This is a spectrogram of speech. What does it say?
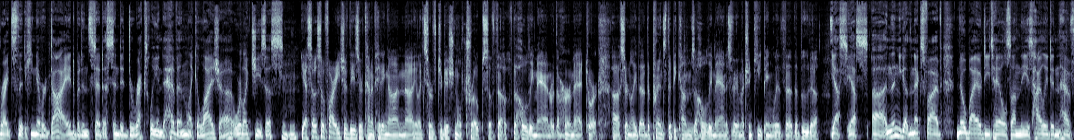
writes that he never died, but instead ascended directly into heaven, like Elijah or like Jesus. Mm-hmm. Yeah. So so far, each of these are kind of hitting on uh, like sort of traditional tropes of the the holy man or the hermit, or uh, certainly the the prince that becomes a holy man is very much in keeping with the Buddha. Yes. Yes. Uh, and then you got the next five. No bio details on these. Haile didn't have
